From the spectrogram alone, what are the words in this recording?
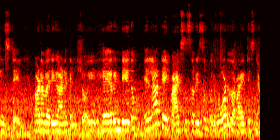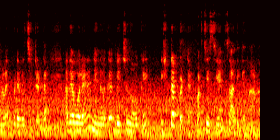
in style അവിടെ വരികയാണെങ്കിൽ ഹെയറിന്റെതും എല്ലാ ടൈപ്പ് ആക്സസറീസും ഒരുപാട് വെറൈറ്റീസ് ഞങ്ങൾ ഇവിടെ വെച്ചിട്ടുണ്ട്. അതേപോലെ തന്നെ നിങ്ങൾക്ക് വെച്ച് നോക്കി ഇഷ്ടപ്പെട്ട് പർച്ചേസ് ചെയ്യാൻ സാധിക്കുന്നതാണ്.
